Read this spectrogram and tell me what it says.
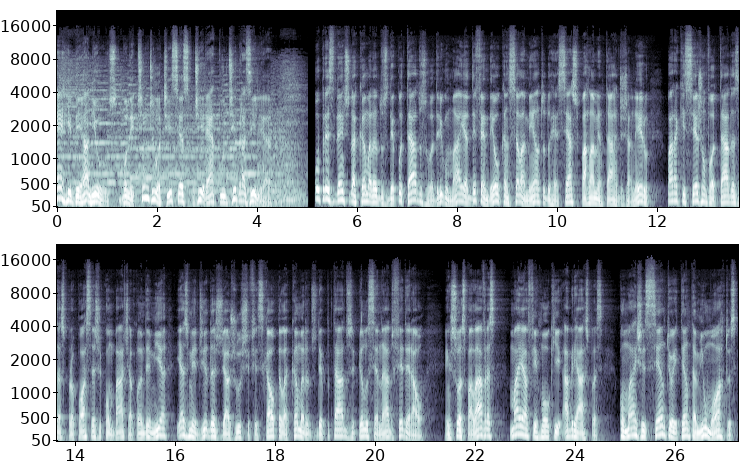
RBA News, Boletim de Notícias, direto de Brasília. O presidente da Câmara dos Deputados, Rodrigo Maia, defendeu o cancelamento do recesso parlamentar de janeiro para que sejam votadas as propostas de combate à pandemia e as medidas de ajuste fiscal pela Câmara dos Deputados e pelo Senado Federal. Em suas palavras, Maia afirmou que, abre aspas, com mais de 180 mil mortos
